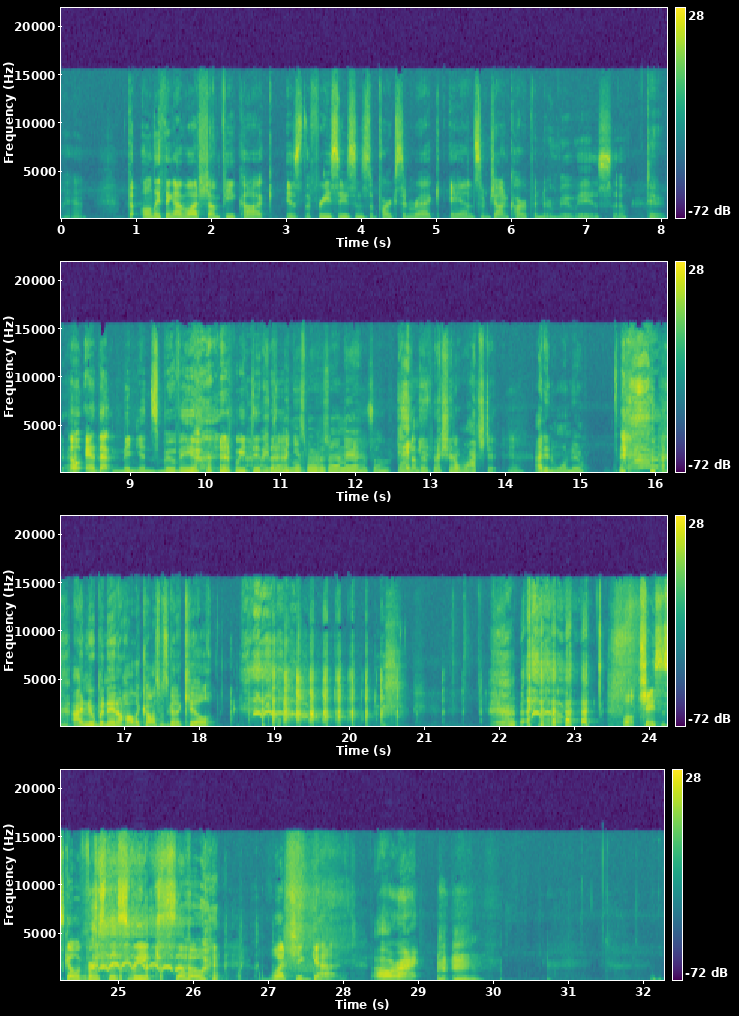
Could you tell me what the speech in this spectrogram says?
Man. the only thing I've watched on Peacock is the free seasons of Parks and Rec and some John Carpenter movies. So. Dude. Oh, and that Minions movie. we did wait, that. the Minions movie was on there? Yeah, it's on. Dang on it, I should have watched it. Yeah. I didn't want to. I knew Banana Holocaust was going to kill. Well, Chase is going first this week, so what you got? All right.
